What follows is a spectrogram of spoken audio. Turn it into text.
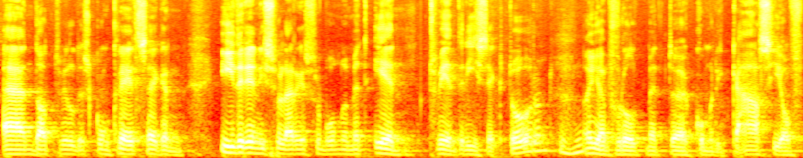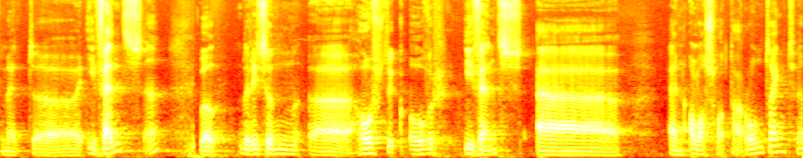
En dat wil dus concreet zeggen, iedereen is wel ergens verbonden met één, twee, drie sectoren. Eh, Je hebt bijvoorbeeld met eh, communicatie of met eh, events. Hè? Wel, er is een eh, hoofdstuk over events en alles wat daar rondhangt. Hè?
